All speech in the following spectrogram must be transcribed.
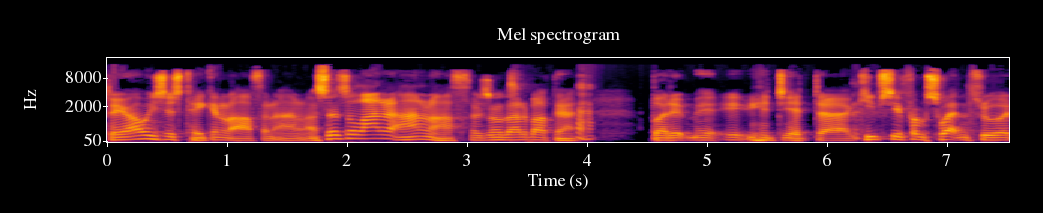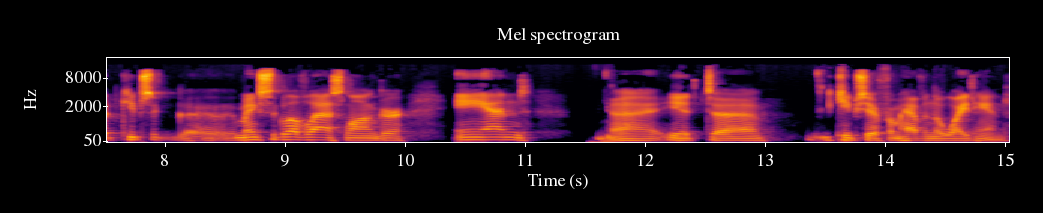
So you're always just taking it off and on and off. So it's a lot of on and off. There's no doubt about that. but it it it, it uh, keeps you from sweating through it. Keeps it uh, makes the glove last longer, and uh, it uh, keeps you from having the white hand.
